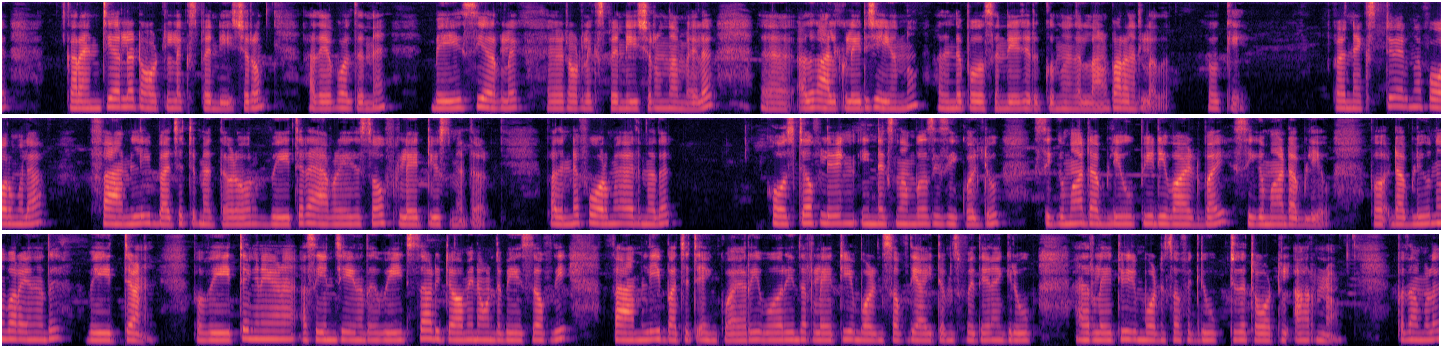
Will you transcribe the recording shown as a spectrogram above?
കറന്റ് ഇയറിലെ ടോട്ടൽ എക്സ്പെൻഡിച്ചറും അതേപോലെ തന്നെ ബേസ് ഇയറിലെ ടോട്ടൽ എക്സ്പെൻഡിച്ചറും തമ്മിൽ അത് കാൽക്കുലേറ്റ് ചെയ്യുന്നു. അതിന്റെ പെർസെന്റേജ് എടുക്കുന്നു എന്നുള്ളതാണ് പറഞ്ഞിട്ടുള്ളത്. ഓക്കെ അപ്പോൾ നെക്സ്റ്റ് വരുന്ന formula family budget method or weighted averages of relatives method അപ്പോൾ അതിന്റെ ഫോർമുല വരുന്നത് cost of living index numbers is equal to sigma W P divide by sigma W അപ്പോൾ ഡബ്ല്യു എന്ന് പറയുന്നത് വെയിറ്റ് ആണ്. അപ്പോൾ വെയിറ്റ് എങ്ങനെയാണ് അസൈൻ ചെയ്യുന്നത്? Weights are determine on the basis of the family budget enquiry wherein the relative importance of the items within a group and relative importance of a group to the total are known അപ്പോൾ നമ്മൾ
